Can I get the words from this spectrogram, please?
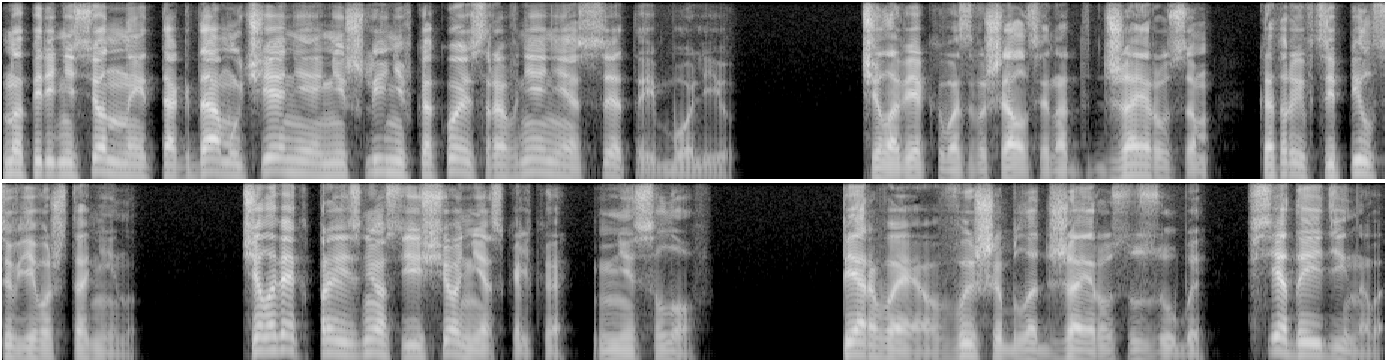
Но перенесенные тогда мучения не шли ни в какое сравнение с этой болью. Человек возвышался над Джайрусом, который вцепился в его штанину. Человек произнес еще несколько не слов. Первое вышибло Джайрусу зубы, все до единого.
